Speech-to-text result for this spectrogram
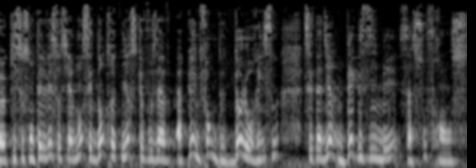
euh, qui se sont élevés socialement, c'est d'entretenir ce que vous avez appelé une forme de dolorisme, c'est-à-dire d'exhiber sa souffrance.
